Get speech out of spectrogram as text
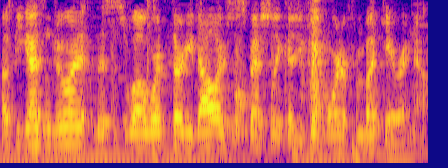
Hope you guys enjoy it. This is well worth $30, especially because you can't order it from Budk right now.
